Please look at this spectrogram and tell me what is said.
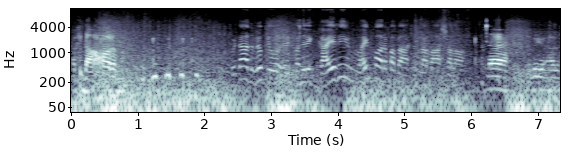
Olha que da hora, mano. Cuidado, viu? Que quando ele cai, ele vai embora pra baixo, pra baixo, olha lá. ó. É, tá ligado.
